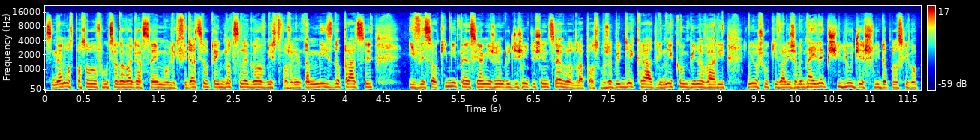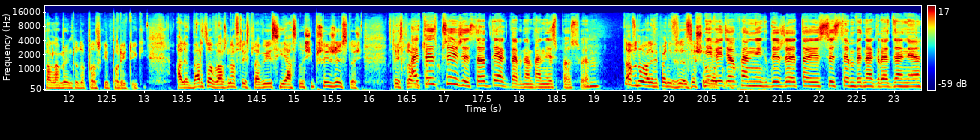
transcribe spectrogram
zmianą sposobu funkcjonowania Sejmu, likwidacją tej noclegowni, stworzeniem tam miejsc do pracy i wysokimi pensjami rzędu 10 tysięcy euro dla posłów, żeby nie kradli, nie kombinowali, nie oszukiwali, żeby najlepsi ludzie szli do polskiego parlamentu, do polskiej polityki. Ale bardzo ważna w tej sprawie jest jasność i przejrzystość. W tej sprawie Ale to jest przejrzyste. Od jak dawna pan jest posłem? Dawno, ale wie pani, w zeszłym Nie roku... wiedział pan nigdy, że to jest system wynagradzania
